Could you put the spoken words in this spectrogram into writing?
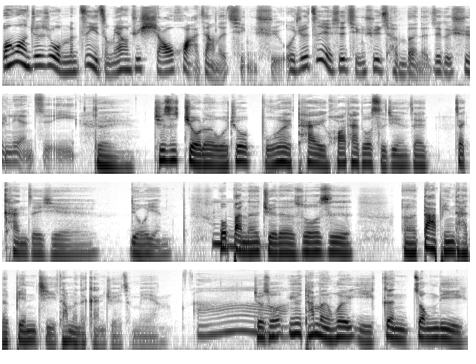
往往就是我们自己怎么样去消化这样的情绪，我觉得这也是情绪成本的这个训练之一。对，其实久了我就不会太花太多时间在在看这些留言，我反而觉得说是呃大平台的编辑他们的感觉怎么样哦，就是说因为他们会以更中立、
